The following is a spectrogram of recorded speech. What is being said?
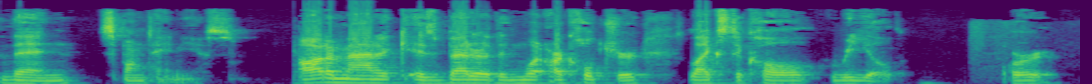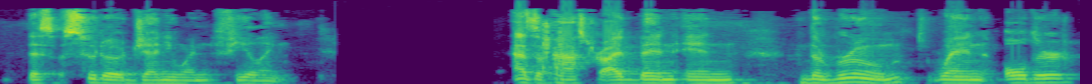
than spontaneous. Automatic is better than what our culture likes to call real or this pseudo genuine feeling. As a pastor, I've been in the room when older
